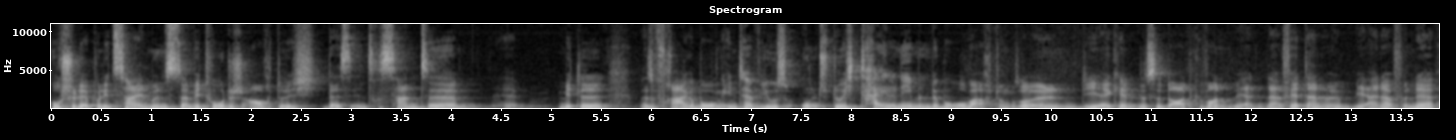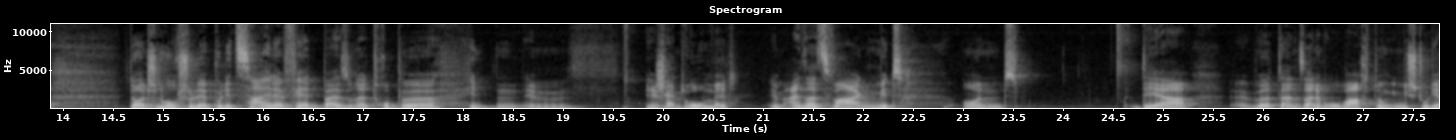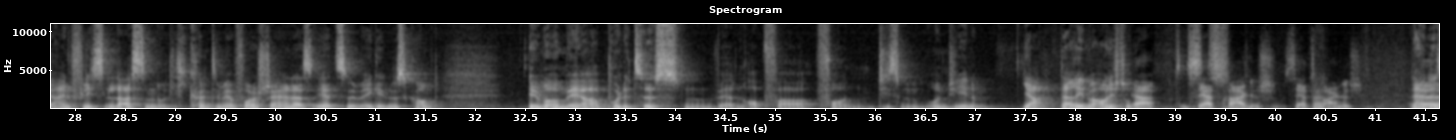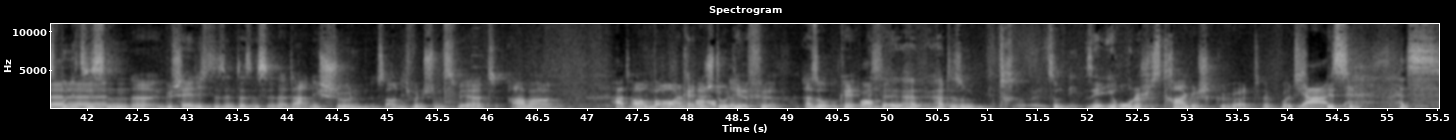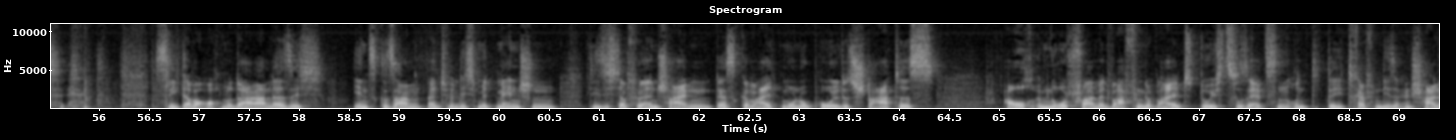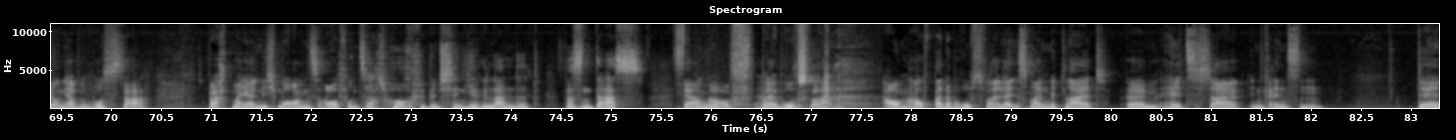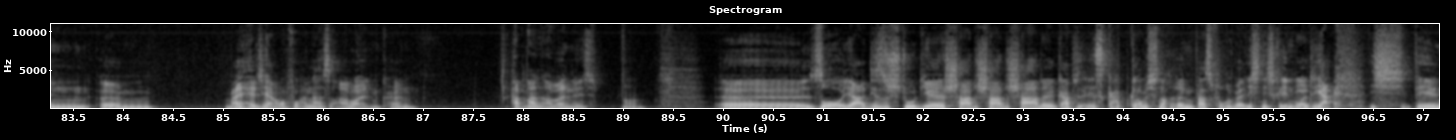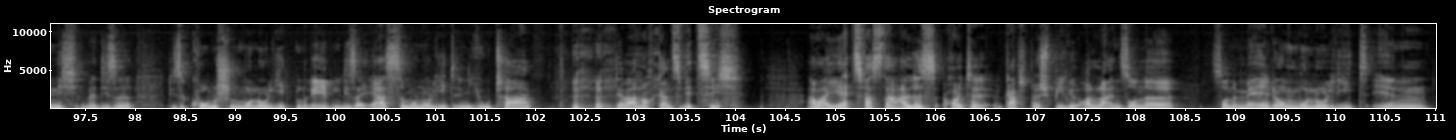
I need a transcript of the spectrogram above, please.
Hochschule der Polizei in Münster, methodisch auch durch das interessante äh, Mittel, also Fragebogen, Interviews und durch teilnehmende Beobachtung sollen die Erkenntnisse dort gewonnen werden. Da fährt dann irgendwie einer von der Deutschen Hochschule der Polizei, der fährt bei so einer Truppe hinten im, im Chatroom mit. Im Einsatzwagen mit und der wird dann seine Beobachtung in die Studie einfließen lassen. Und ich könnte mir vorstellen, dass er zu dem Ergebnis kommt, immer mehr Polizisten werden Opfer von diesem und jenem. Ja, da reden wir auch nicht drüber. Ja, sehr tragisch, sehr ja. tragisch. Nein, dass äh, Polizisten äh, Geschädigte sind, das ist in der Tat nicht schön, ist auch nicht wünschenswert, aber hat brauchen wir auch keine behauptet. Studie für. Also okay, Warum? ich äh, hatte so ein, so ein sehr ironisches Tragisch gehört. wollte ich ja, ein bisschen. Es, es liegt aber auch nur daran, dass ich insgesamt natürlich mit Menschen, die sich dafür entscheiden, das Gewaltmonopol des Staates auch im Notfall mit Waffengewalt durchzusetzen und die treffen diese Entscheidung ja bewusst. Da wacht man ja nicht morgens auf und sagt, huch, wie bin ich denn hier gelandet? Was ist denn das? Ja. Augen auf bei der Berufswahl. Augen auf bei der Berufswahl. Da ist mein Mitleid, ähm, hält sich da in Grenzen. Denn ähm, man hätte ja auch woanders arbeiten können. Hat man aber nicht. Ne? Äh, so, ja, diese Studie, schade, schade, schade. Gab, es gab, glaube ich, noch irgendwas, worüber ich nicht reden wollte. Ja, ich will nicht über diese, diese komischen Monolithen reden. Dieser erste Monolith in Utah, der war noch ganz witzig. Aber jetzt, was da alles, heute gab es bei Spiegel Online so eine, so eine Meldung, Monolith in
